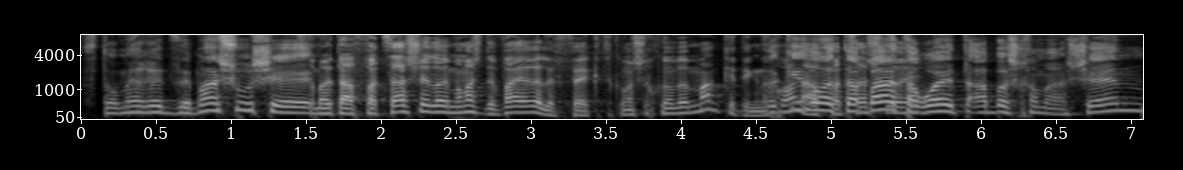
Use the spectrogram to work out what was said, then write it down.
זאת אומרת, זה משהו ש... זאת אומרת, ההפצה שלו היא ממש the viral effect, כמו שאנחנו קוראים ב marketing, נכון? זה כאילו, אתה בא, אתה רואה את אבא שלך מעשן,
